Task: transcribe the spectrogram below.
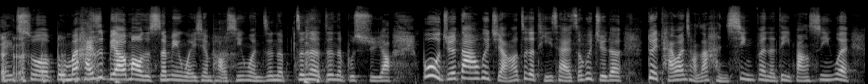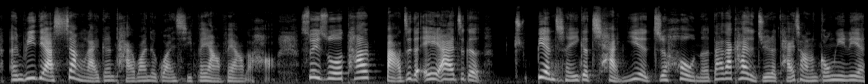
没错，我们还是不要冒着生命危险跑新闻，真的真的真的不需要。不过我觉得大家会讲到这个题材的时候，会觉得对台湾厂商很兴奋的地方，是因为 NVIDIA 向来跟台湾的关系非常非常的好，所以说他把这个 AI 这个。变成一个产业之后呢，大家开始觉得台厂的供应链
